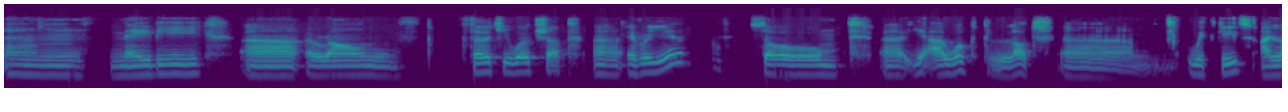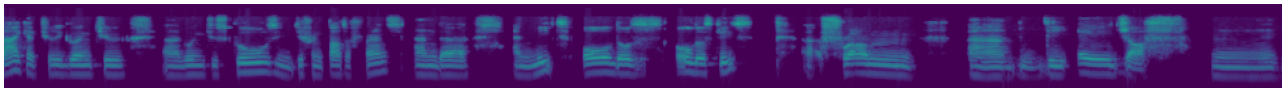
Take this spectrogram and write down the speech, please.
um, maybe uh, around 30 workshop uh, every year so uh, yeah i worked a lot um, with kids i like actually going to uh, going to schools in different parts of france and uh, and meet all those all those kids uh, from uh, the age of um,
